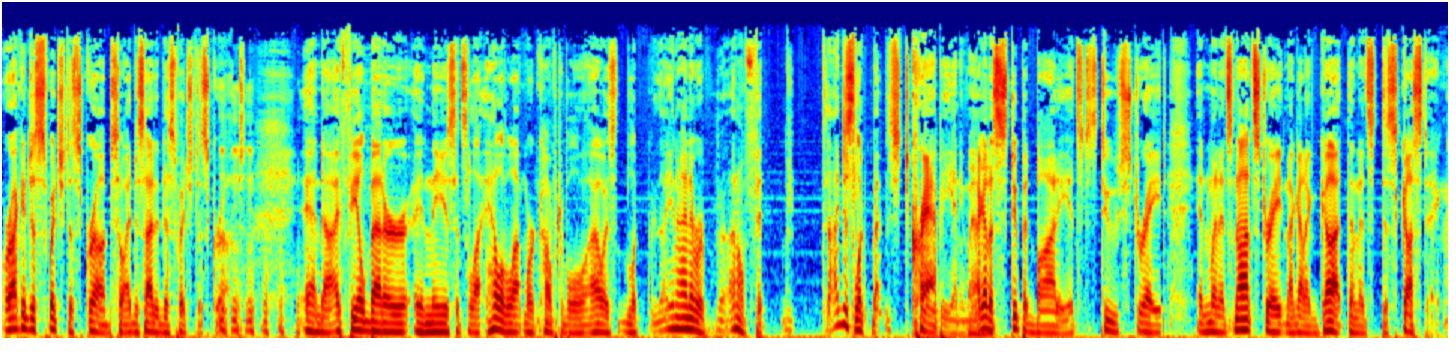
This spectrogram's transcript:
or I can just switch to scrubs. So I decided to switch to scrubs, and uh, I feel better in these. It's a lot, hell of a lot more comfortable. I always look, you know, I never, I don't fit. I just look crappy anyway. I got a stupid body. It's just too straight, and when it's not straight and I got a gut, then it's disgusting.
